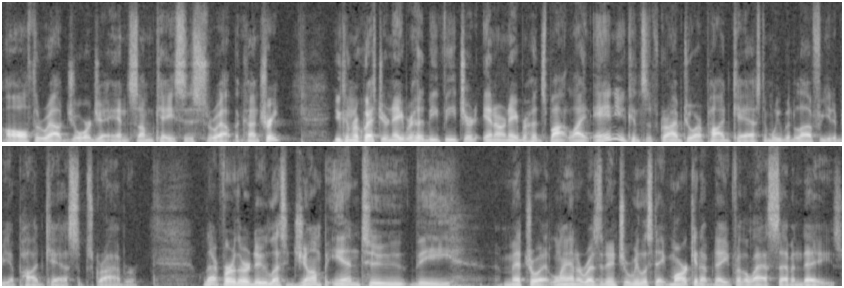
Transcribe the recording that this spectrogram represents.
all throughout Georgia and some cases throughout the country. You can request your neighborhood be featured in our neighborhood spotlight, and you can subscribe to our podcast, and we would love for you to be a podcast subscriber. Without further ado, let's jump into the Metro Atlanta residential real estate market update for the last seven days.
